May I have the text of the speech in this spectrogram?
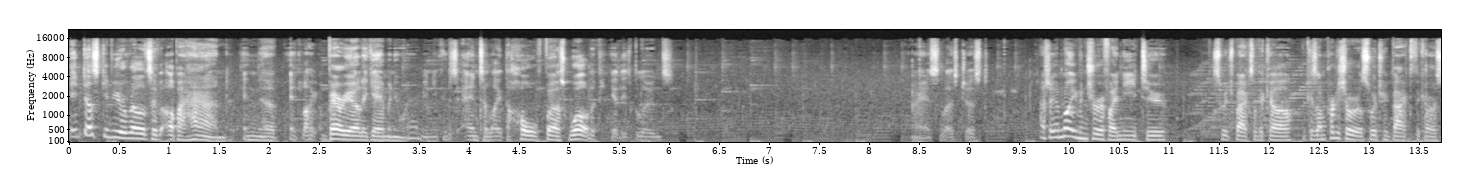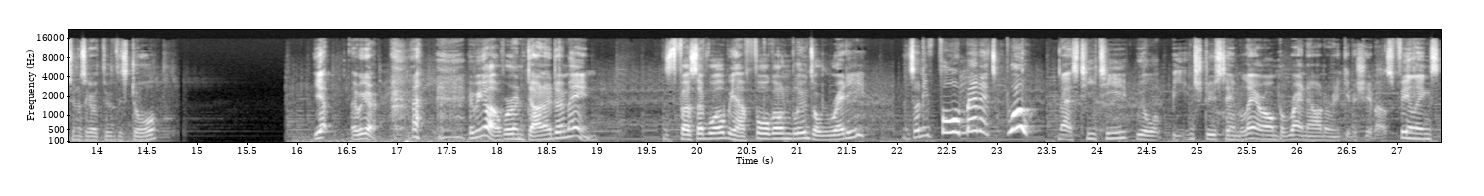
it does give you a relative upper hand in the in, like very early game anyway. I mean, you can just enter like the whole first world if you get these balloons. Alright, so let's just... Actually, I'm not even sure if I need to switch back to the car, because I'm pretty sure it'll switch me back to the car as soon as I go through this door. Yep, there we go. Here we are, we're in Dino Domain. This is the first ever world, we have four golden balloons already. It's only four minutes, whoa! That's TT, we'll be introduced to him later on, but right now I don't really give a shit about his feelings.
